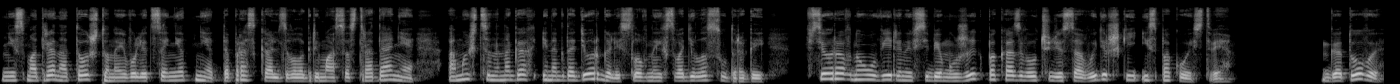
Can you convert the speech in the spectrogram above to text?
Несмотря на то, что на его лице нет-нет, да проскальзывала гримаса страдания, а мышцы на ногах иногда дергались, словно их сводило судорогой, все равно уверенный в себе мужик показывал чудеса выдержки и спокойствия. «Готовы?»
